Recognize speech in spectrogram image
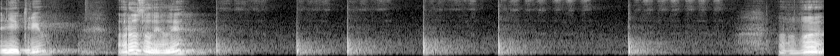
літрів розлили в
